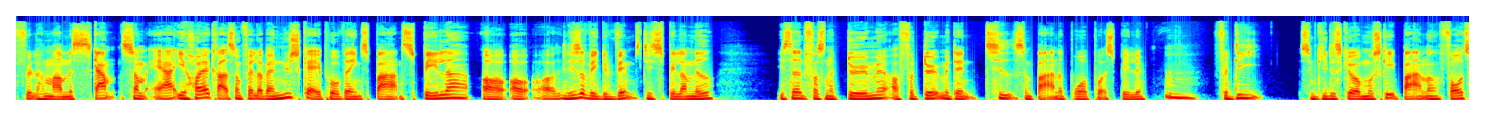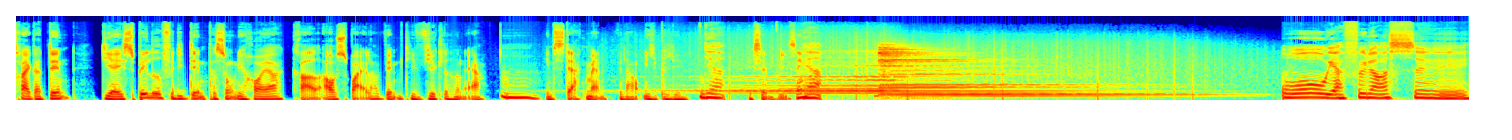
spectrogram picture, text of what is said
følger ham meget med skam, som er i højere grad som forældre at være nysgerrig på, hvad ens barn spiller, og, og, og lige så vigtigt, hvem de spiller med, i stedet for sådan at dømme og fordømme den tid, som barnet bruger på at spille. Mm. Fordi, som Gitte skriver, måske barnet foretrækker den, de er i spillet, fordi den person i højere grad afspejler, hvem de i virkeligheden er. Mm. En stærk mand ved navn Ibelin, Ja, eksempelvis. Ikke? ja. Wow, jeg føler også øh,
